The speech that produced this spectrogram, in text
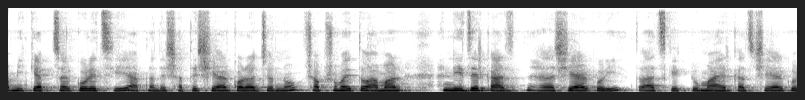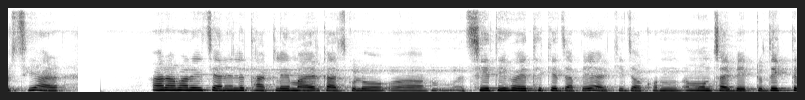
আমি ক্যাপচার করেছি আপনাদের সাথে শেয়ার করার জন্য। সবসময় তো আমার নিজের কাজ শেয়ার করি। তো আজকে একটু মায়ের কাজ শেয়ার করছি। আর আর আমার এই চ্যানেলে থাকলে মায়ের কাজগুলো স্মৃতি হয়ে থেকে যাবে আর কি, যখন মন চাইবে একটু দেখতে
